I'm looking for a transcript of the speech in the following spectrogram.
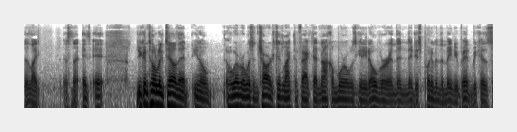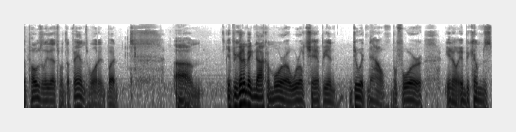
And like it's not it, it you can totally tell that, you know, whoever was in charge didn't like the fact that Nakamura was getting over, and then they just put him in the main event because supposedly that's what the fans wanted. But um, if you're going to make Nakamura a world champion, do it now before you know it becomes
